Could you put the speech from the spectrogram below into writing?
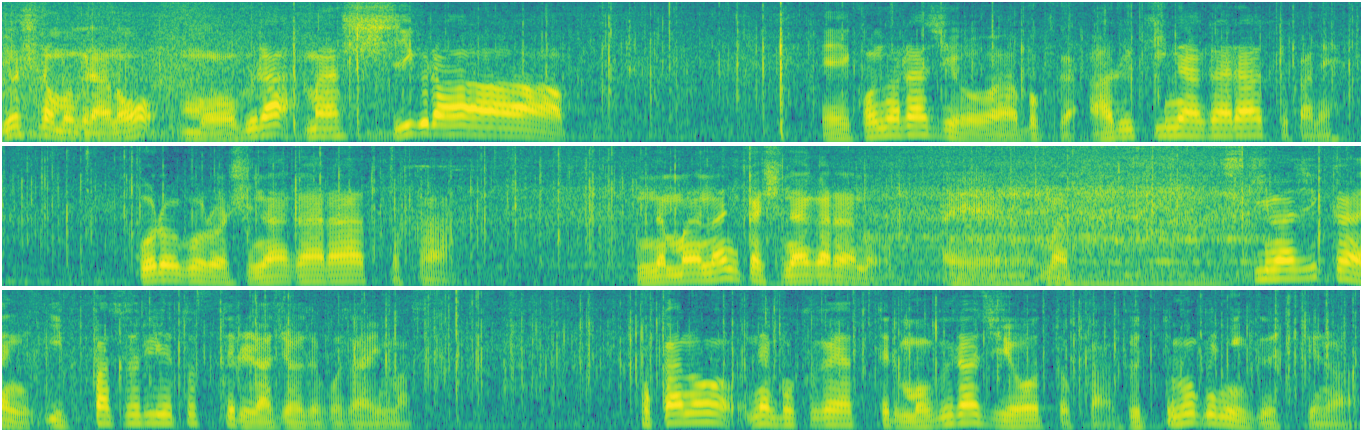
吉野もぐらのもぐらまっしぐら、えー、このラジオは僕が歩きながらとかね。ゴロゴロしながらとか。まあ、何かしながらの、えー、まあ、隙間時間に一発撮りで撮ってるラジオでございます。他のね僕がやってるモグラジオとかグッドモグニングっていうのは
